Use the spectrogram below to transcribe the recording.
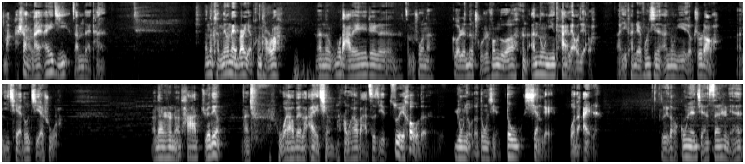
马上来埃及，咱们再谈。那那肯定那边也碰头了，那那吴大维这个怎么说呢？个人的处事风格，安东尼太了解了啊！一看这封信，安东尼也就知道了啊，一切都结束了啊！但是呢，他决定啊，就 我要为了爱情，我要把自己最后的拥有的东西都献给我的爱人。所以到公元前三十年，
